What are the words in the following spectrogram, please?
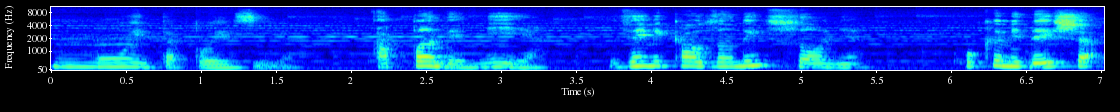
muita poesia. A pandemia vem me causando insônia, o que me deixa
